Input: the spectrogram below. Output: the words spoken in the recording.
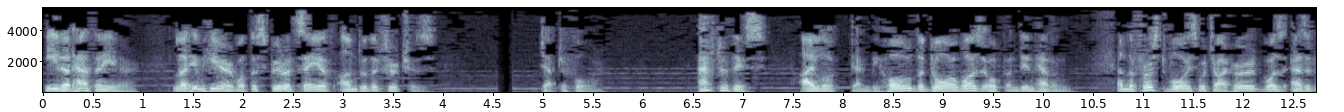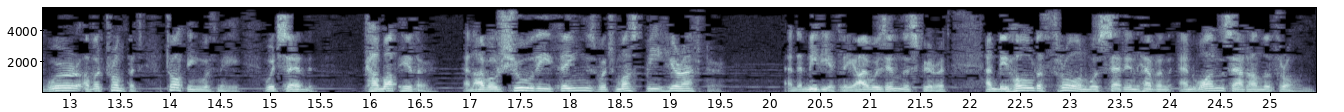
He that hath an ear, let him hear what the Spirit saith unto the churches. Chapter 4 After this I looked, and behold, the door was opened in heaven. And the first voice which I heard was as it were of a trumpet talking with me, which said, Come up hither, and I will shew thee things which must be hereafter. And immediately I was in the Spirit, and behold, a throne was set in heaven, and one sat on the throne.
